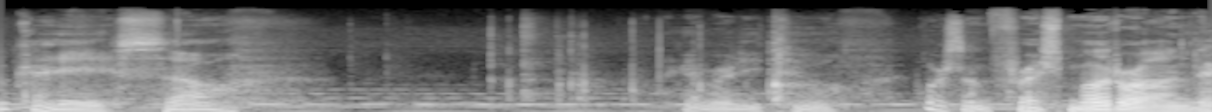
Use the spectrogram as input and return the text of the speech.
Okay, so I got ready to Pour some fresh motor on there.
